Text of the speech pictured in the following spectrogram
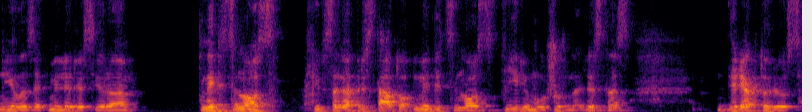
Neilas Z. Milleris yra medicinos, kaip save pristato, medicinos tyrimų žurnalistas, direktorius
